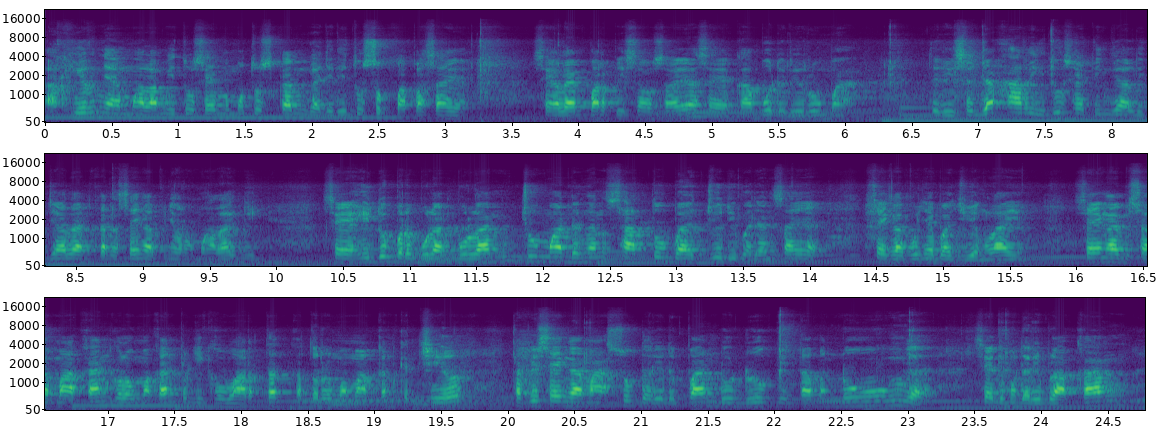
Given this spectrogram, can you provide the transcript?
akhirnya malam itu saya memutuskan nggak jadi tusuk papa saya. Saya lempar pisau saya, saya kabur dari rumah. Jadi sejak hari itu saya tinggal di jalan karena saya nggak punya rumah lagi. Saya hidup berbulan-bulan cuma dengan satu baju di badan saya. Saya nggak punya baju yang lain. Saya nggak bisa makan kalau makan pergi ke warteg atau rumah makan kecil. Tapi saya nggak masuk dari depan duduk minta menu enggak. Saya cuma dari belakang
